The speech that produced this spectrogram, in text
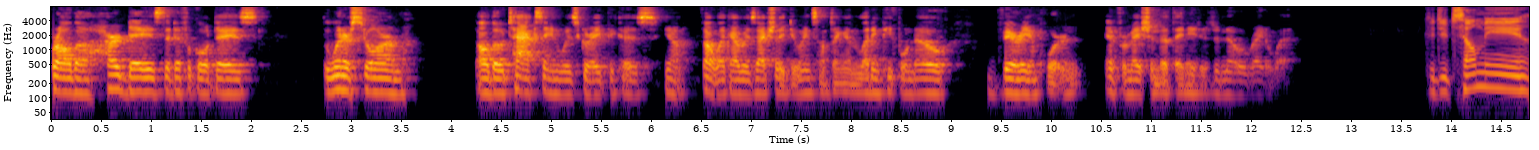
for all the hard days, the difficult days, the winter storm, although taxing was great because, you know, felt like I was actually doing something and letting people know very important information that they needed to know right away. Could you tell me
